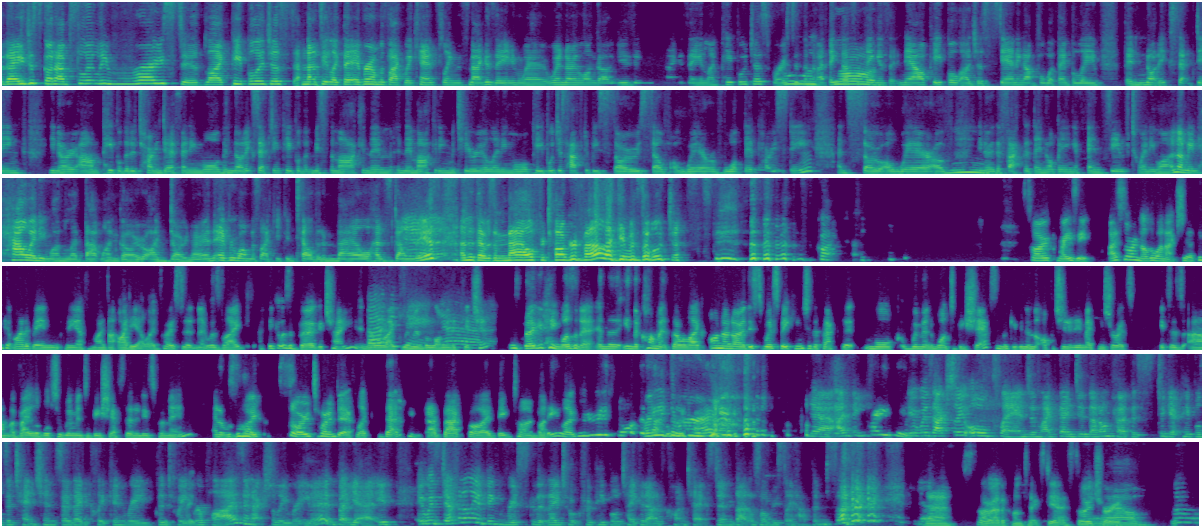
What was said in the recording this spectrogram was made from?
They just got absolutely roasted. Like people are just, and that's it. Like they, everyone was like, "We're canceling this magazine. We're we're no longer using magazine." Like people just roasted Oh them. And I think that's the thing is that now people are just standing up for what they believe. They're not accepting, you know, um, people that are tone deaf anymore. They're not accepting people that miss the mark in them in their marketing material anymore. People just have to be so self aware of what they're posting and so aware of you know the fact that they're not being offensive to anyone i mean how anyone let that one go i don't know and everyone was like you can tell that a male has done this and that there was a male photographer like it was all just quite so crazy. I saw another one actually. I think it might have been me from my IDL. I posted it and it was like, I think it was a burger chain, and they were Burger like, "Women King, belong in the kitchen." It was Burger King, wasn't it? And the in the comments they were like, "Oh no, no, this we're speaking to the fact that more women want to be chefs, and we're giving them the opportunity, and making sure it's it's as um, available to women to be chefs than it is for men." And it was like so tone deaf, like that that backfired big time, buddy. Like who thought that read that the room Yeah, I think Crazy. it was actually all planned and like they did that on purpose to get people's attention so they'd click and read the tweet replies and actually read it but yeah it it was definitely a big risk that they took for people to take it out of context and that has obviously happened so Yeah, so out of context. Yeah, so Yeah. true. wow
